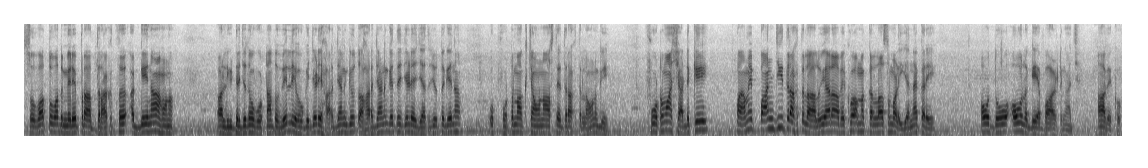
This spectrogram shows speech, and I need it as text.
ਸੋ ਵੱਧ ਤੋਂ ਵੱਧ ਮੇਰੇ ਭਰਾ ਦਰਖਤ ਅੱਗੇ ਨਾ ਹੁਣ ਆ ਲੀਡਰ ਜਦੋਂ ਵੋਟਾਂ ਤੋਂ ਵਿਹਲੇ ਹੋ ਗਏ, ਜਿਹੜੇ ਹਾਰ ਜਾਣਗੇ ਉਹ ਤਾਂ ਹਾਰ ਜਾਣਗੇ ਤੇ ਜਿਹੜੇ ਜਿੱਤ ਜੁੱਤ ਗਏ ਨਾ, ਉਹ ਫੋਟੋਆਂ ਖਿਚਾਉਣ ਵਾਸਤੇ ਦਰਖਤ ਲਾਉਣਗੇ। ਫੋਟੋਆਂ ਛੱਡ ਕੇ ਭਾਵੇਂ ਪੰਜ ਹੀ ਦਰਖਤ ਲਾ ਲਓ, ਯਾਰ ਆ ਵੇਖੋ ਆ ਮੈਂ ਕੱਲਾ ਸੰਭਾਲੀ ਜਾਂਦਾ ਘਰੇ। ਉਹ ਦੋ, ਉਹ ਲੱਗੇ ਆ ਬਾਲਟੀਆਂ 'ਚ। ਆ ਵੇਖੋ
